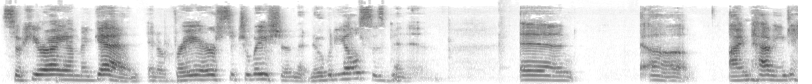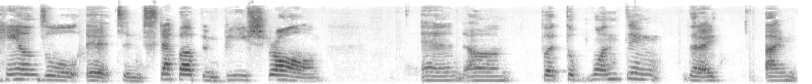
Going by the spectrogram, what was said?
So here I am again in a rare situation that nobody else has been in. And uh, I'm having to handle it and step up and be strong. And, um, but the one thing that I, I'm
